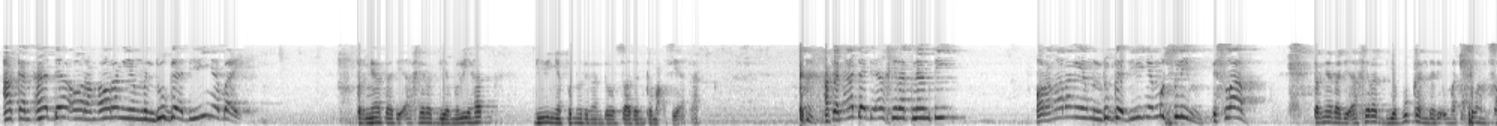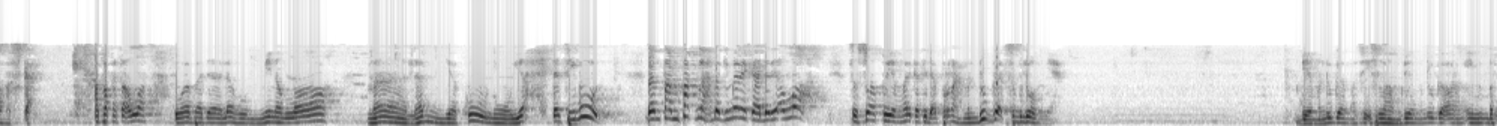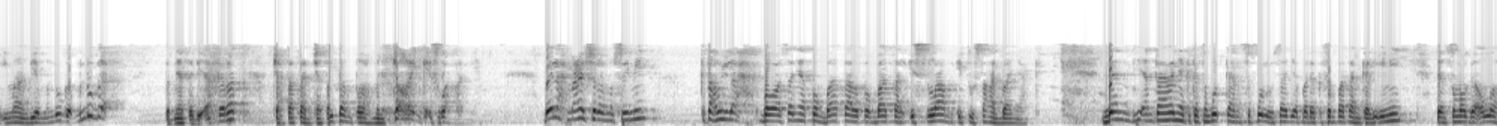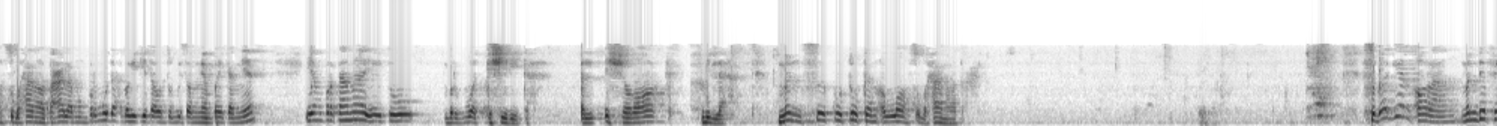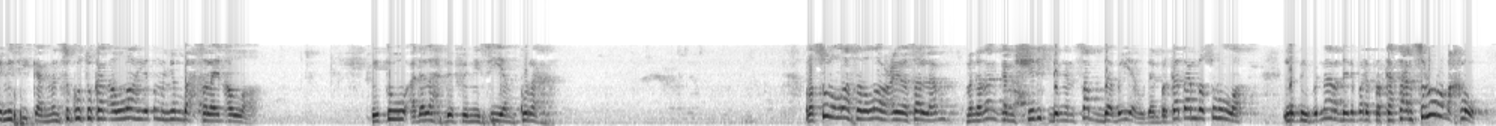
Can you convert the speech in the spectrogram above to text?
akan ada orang-orang yang menduga dirinya baik. Ternyata di akhirat dia melihat dirinya penuh dengan dosa dan kemaksiatan. akan ada di akhirat nanti orang-orang yang menduga dirinya muslim, Islam. Ternyata di akhirat dia bukan dari umat Islam sama sekali. Apa kata Allah? Wa badalahum minallah ma lam yakunu yahtasibun dan tampaklah bagi mereka dari Allah sesuatu yang mereka tidak pernah menduga sebelumnya. Dia menduga masih Islam dia menduga orang beriman dia menduga menduga. Ternyata di akhirat catatan-catatan hitam telah mencoreng keislamannya. Baiklah ma'asyiral muslimin ketahuilah bahwasanya pembatal-pembatal Islam itu sangat banyak dan di antaranya kita sebutkan 10 saja pada kesempatan kali ini. Dan semoga Allah subhanahu wa ta'ala mempermudah bagi kita untuk bisa menyampaikannya. Yang pertama yaitu berbuat kesyirikan. Al-isyrak billah. Mensekutukan Allah subhanahu wa ta'ala. Sebagian orang mendefinisikan mensekutukan Allah yaitu menyembah selain Allah itu adalah definisi yang kurang. Rasulullah sallallahu alaihi wasallam menerangkan syirik dengan sabda beliau dan perkataan Rasulullah lebih benar daripada perkataan seluruh makhluk.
